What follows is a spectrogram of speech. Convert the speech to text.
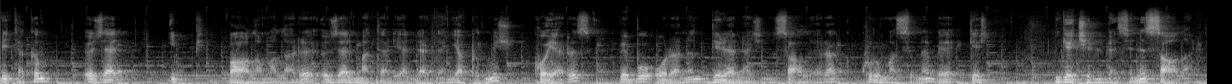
bir takım özel ip bağlamaları özel materyallerden yapılmış koyarız ve bu oranın drenajını sağlayarak kurumasını ve geç, geçirilmesini sağlar.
